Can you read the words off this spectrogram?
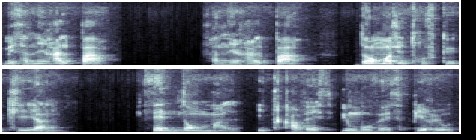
Mais ça ne râle pas. Ça ne râle pas. Donc, moi, je trouve que Kylian, c'est normal. Il traverse une mauvaise période.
